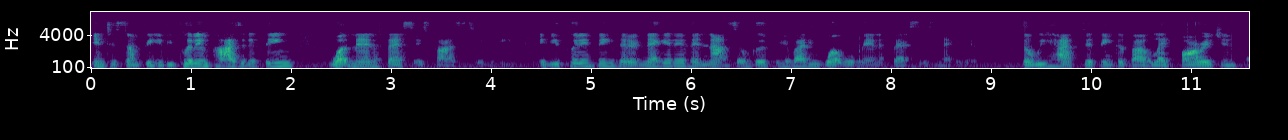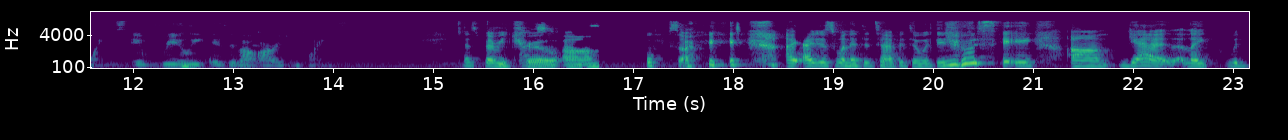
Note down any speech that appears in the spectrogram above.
into something. If you put in positive things, what manifests is positivity. If you put in things that are negative and not so good for your body, what will manifest is negative. So we have to think about like origin points. It really is about origin points. That's very true. Um, oh, sorry. I, I just wanted to tap into what Deidre was saying. Um, yeah, like with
